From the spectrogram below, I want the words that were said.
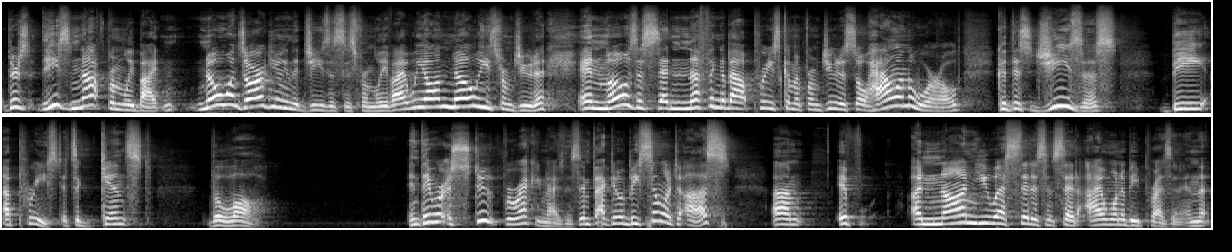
There's, he's not from Levi. No one's arguing that Jesus is from Levi. We all know he's from Judah. And Moses said nothing about priests coming from Judah. So, how in the world could this Jesus be a priest? It's against the law. And they were astute for recognizing this. In fact, it would be similar to us um, if a non US citizen said, I want to be president, in the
